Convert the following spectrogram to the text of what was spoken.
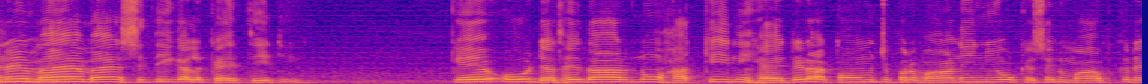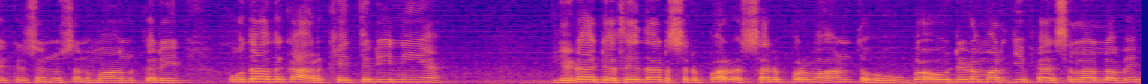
ਨਹੀਂ ਮੈਂ ਮੈਂ ਸਿੱਧੀ ਗੱਲ ਕਹਿਤੀ ਜੀ ਕਿ ਉਹ ਜਥੇਦਾਰ ਨੂੰ ਹੱਕ ਹੀ ਨਹੀਂ ਹੈ ਜਿਹੜਾ ਕੌਮ 'ਚ ਪ੍ਰਵਾਨ ਹੀ ਨਹੀਂ ਉਹ ਕਿਸੇ ਨੂੰ ਮਾਫ ਕਰੇ ਕਿਸੇ ਨੂੰ ਸਨਮਾਨ ਕਰੇ ਉਹਦਾ ਅਧਿਕਾਰ ਖੇਤਰ ਹੀ ਨਹੀਂ ਹੈ। ਜਿਹੜਾ ਜਥੇਦਾਰ ਸਰਪਰ ਸਰਪ੍ਰਵਾਨਤ ਹੋਊਗਾ ਉਹ ਜਿਹੜਾ ਮਰਜ਼ੀ ਫੈਸਲਾ ਲਵੇ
